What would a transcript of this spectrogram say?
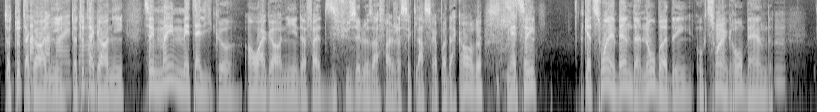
t'as tout à gagner. T'as tout à gagner. Tu sais, même Metallica ont à gagner de faire diffuser leurs affaires. Je sais que Lars serait pas d'accord, là. Mais tu sais, que tu sois un band de nobody ou que tu sois un gros band,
